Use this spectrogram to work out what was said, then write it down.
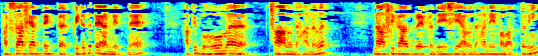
ප්‍රස්වාසයත් එක්ක පිටතට යන්නෙත් නැහැ. අපි බොහොම සාවධානව නාසිකාග්‍රේ ප්‍රදේශයේ අවධානය පවත්වමින්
